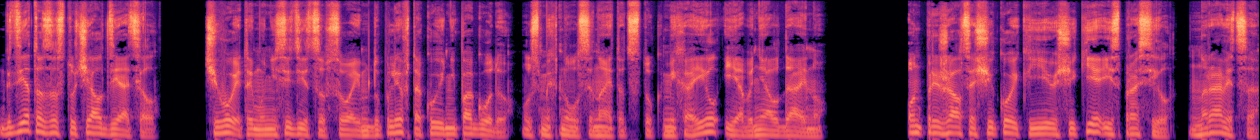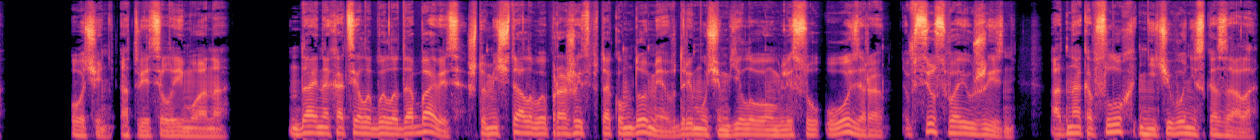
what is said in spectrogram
Где-то застучал дятел. «Чего это ему не сидится в своем дупле в такую непогоду?» усмехнулся на этот стук Михаил и обнял Дайну. Он прижался щекой к ее щеке и спросил «Нравится?» «Очень», – ответила ему она. Дайна хотела было добавить, что мечтала бы прожить в таком доме в дремучем еловом лесу у озера всю свою жизнь – однако вслух ничего не сказала.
